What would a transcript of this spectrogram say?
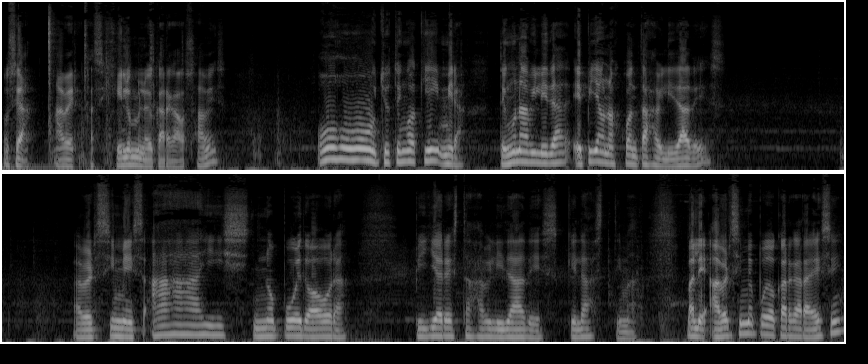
O sea, a ver, a sigilo me lo he cargado, ¿sabes? Oh, yo tengo aquí, mira, tengo una habilidad, he pillado unas cuantas habilidades. A ver si me... ¡Ay! No puedo ahora pillar estas habilidades. Qué lástima. Vale, a ver si me puedo cargar a ese.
